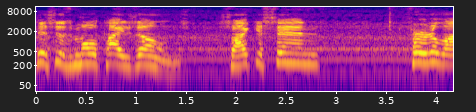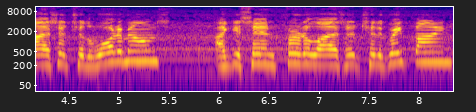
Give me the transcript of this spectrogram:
This is multi-zones. So I can send fertilizer to the watermelons, I can send fertilizer to the grapevine,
